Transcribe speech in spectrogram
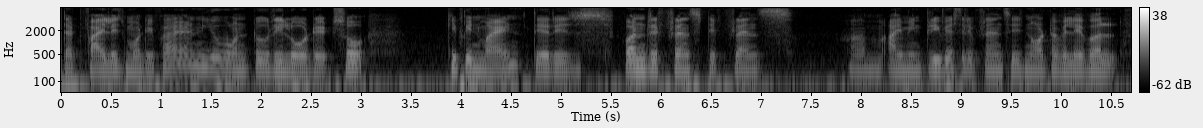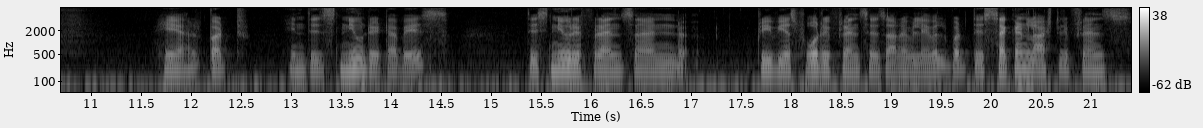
that file is modified and you want to reload it. So keep in mind there is one reference difference. Um, I mean previous reference is not available here but in this new database this new reference and previous four references are available but this second last reference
